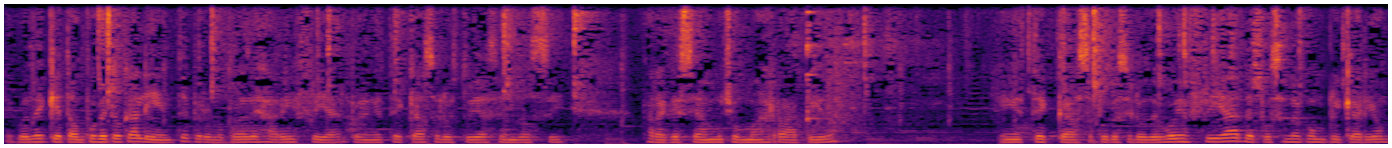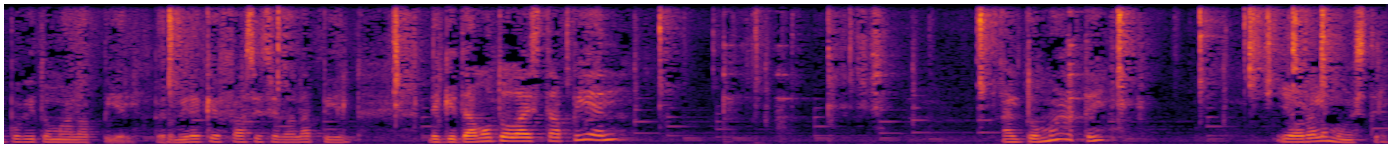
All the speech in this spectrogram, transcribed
Recuerden que está un poquito caliente, pero lo puedo dejar enfriar. Pero en este caso lo estoy haciendo así para que sea mucho más rápido. En este caso, porque si lo dejo enfriar, después se me complicaría un poquito más la piel. Pero mira qué fácil se va la piel. Le quitamos toda esta piel al tomate y ahora le muestro.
